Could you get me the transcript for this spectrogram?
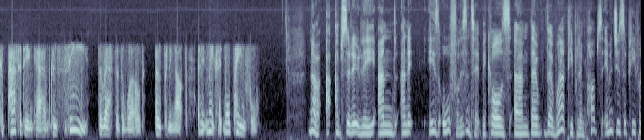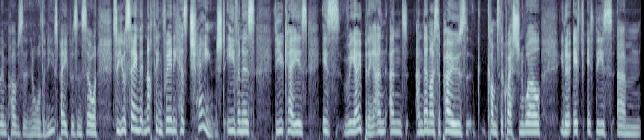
capacity in care home can see the rest of the world opening up and it makes it more painful. No, absolutely, and and it is awful, isn't it? Because um, there there were people in pubs, images of people in pubs in all the newspapers and so on. So you're saying that nothing really has changed, even as the UK is is reopening, and and and then I suppose comes the question: well, you know, if if these um,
